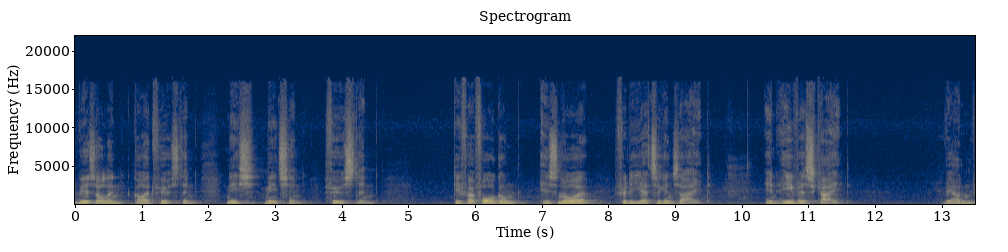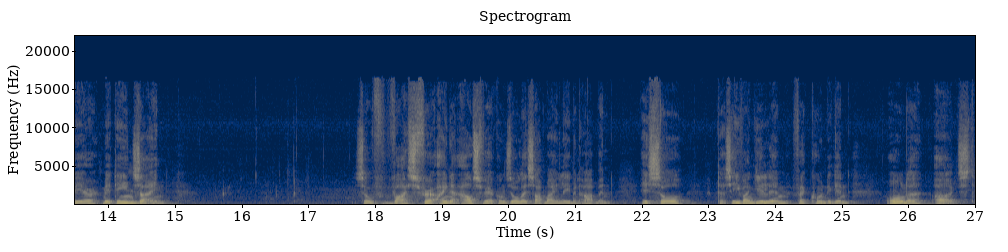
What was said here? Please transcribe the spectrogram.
wir sollen Gott fürchten, nicht Menschen fürchten. Die Verfolgung ist nur für die jetzige Zeit. In Ewigkeit werden wir mit ihm sein. So was für eine Auswirkung soll es auf mein Leben haben? Ich soll das Evangelium verkündigen ohne Angst.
